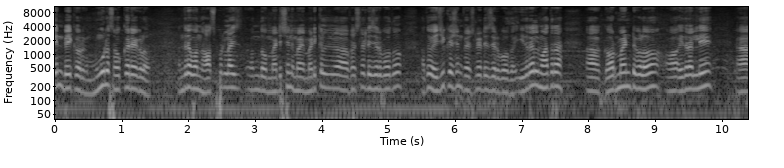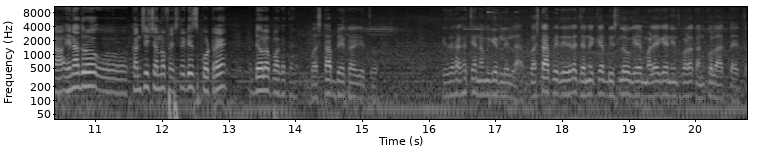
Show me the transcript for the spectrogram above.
ಏನು ಬೇಕು ಅವ್ರಿಗೆ? ಮೂಲ ಸೌಕರ್ಯಗಳು. ಅಂದರೆ ಒಂದು ಹಾಸ್ಪಿಟಲೈಸ್ ಒಂದು ಮೆಡಿಸಿನ್ ಮೆಡಿಕಲ್ ಫೆಸಿಲಿಟೀಸ್ ಇರ್ಬೋದು, ಅಥವಾ ಎಜುಕೇಷನ್ ಫೆಸಿಲಿಟೀಸ್ ಇರ್ಬೋದು. ಇದರಲ್ಲಿ ಮಾತ್ರ ಗೌರ್ಮೆಂಟ್ಗಳು ಇದರಲ್ಲಿ ಏನಾದರೂ ಕನ್ಸಿಷನ್ನು ಫೆಸಿಲಿಟೀಸ್ ಕೊಟ್ಟರೆ ಡೆವಲಪ್ ಆಗುತ್ತೆ. ಬಸ್ ಸ್ಟಾಪ್ ಬೇಕಾಗಿತ್ತು. ಇದರ ಅಗತ್ಯ ನಮಗಿರಲಿಲ್ಲ. ಬಸ್ ಸ್ಟಾಪ್ ಇದ್ದಿದ್ರೆ ಜನಕ್ಕೆ ಬಿಸಿಲುಗೆ ಮಳೆಗೆ ನಿಂತ್ಕೊಳ್ಳೋಕೆ ಅನುಕೂಲ ಆಗ್ತಾ ಇತ್ತು.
